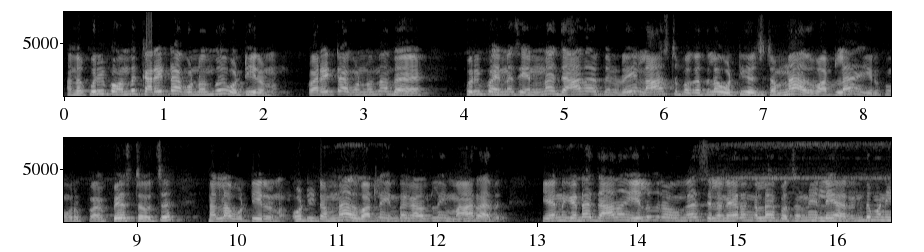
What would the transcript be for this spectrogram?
அந்த குறிப்பை வந்து கரெக்டாக கொண்டு வந்து ஒட்டிடணும். கரெக்டாக கொண்டு வந்து அந்த குறிப்பை என்ன செய்யணும்னா ஜாதகத்தினுடைய லாஸ்ட் பக்கத்தில் ஒட்டி வச்சிட்டோம்னா அது வாட்டில் இருக்கும். ஒரு பேஸ்ட்டை வச்சு நல்லா ஒட்டிடணும். ஒட்டிட்டோம்னா அது வாட்டில் எந்த காலத்துலையும் மாறாது. ஏன்னு கேட்டால் ஜாதகம் எழுதுறவங்க சில நேரங்களில் இப்போ சொன்னேன் இல்லையா ரெண்டு மணி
